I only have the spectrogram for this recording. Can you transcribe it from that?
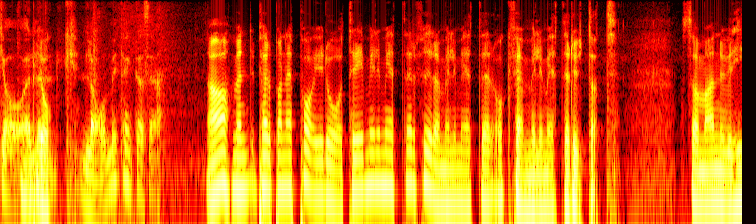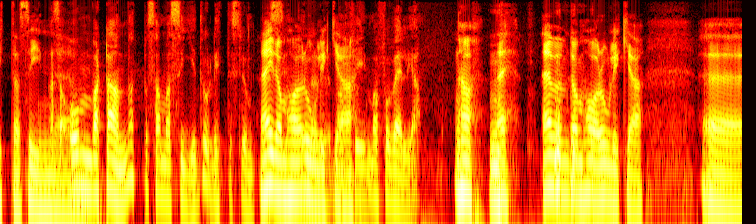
Ja, eller block. Lami tänkte jag säga. Ja, men Perpanep har ju då 3 mm, 4 mm och 5 mm rutat. Så om man nu vill hitta sin... Alltså eh, om vartannat på samma sidor lite slumpmässigt. Nej, de har olika- Man får, man får välja. Ja, Mm. nej. nej, men de har olika... Eh,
